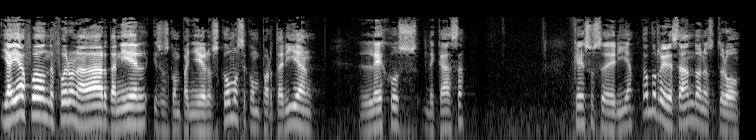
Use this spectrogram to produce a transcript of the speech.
Y allá fue donde fueron a dar Daniel y sus compañeros. ¿Cómo se comportarían lejos de casa? ¿Qué sucedería? Vamos regresando a nuestro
